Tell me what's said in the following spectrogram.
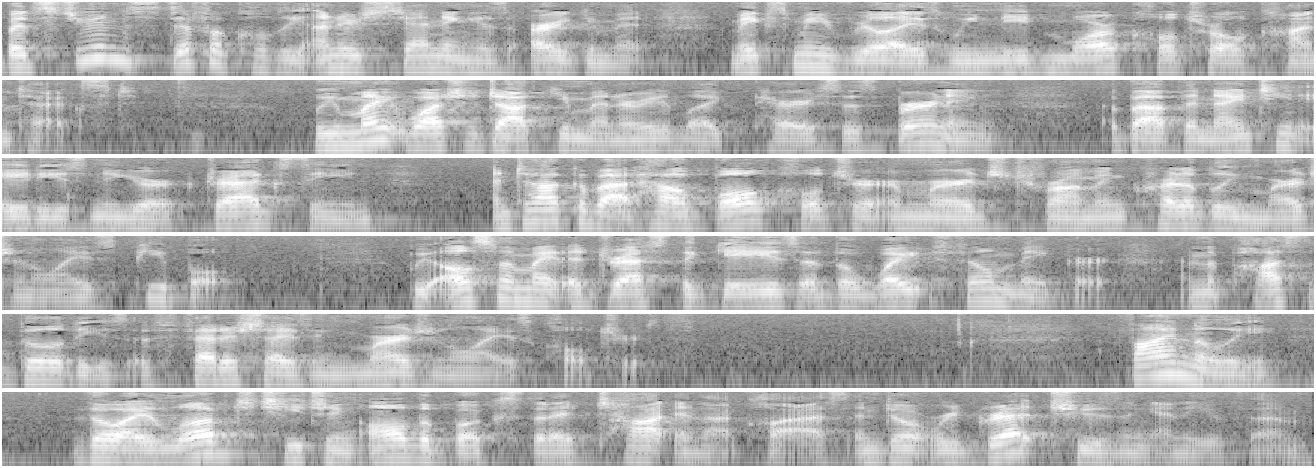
but students' difficulty understanding his argument makes me realize we need more cultural context. We might watch a documentary like Paris is Burning about the 1980s New York drag scene and talk about how ball culture emerged from incredibly marginalized people. We also might address the gaze of the white filmmaker and the possibilities of fetishizing marginalized cultures. Finally, though I loved teaching all the books that I taught in that class and don't regret choosing any of them,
